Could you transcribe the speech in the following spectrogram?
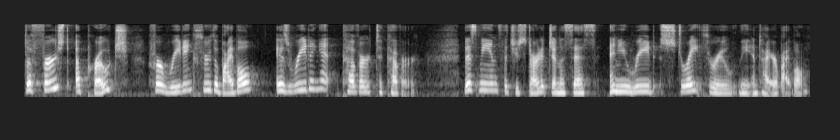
The first approach for reading through the Bible is reading it cover to cover. This means that you start at Genesis and you read straight through the entire Bible.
